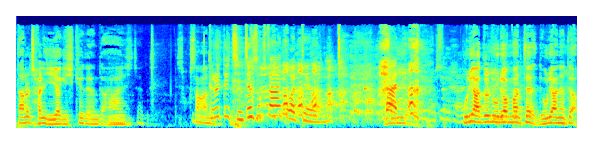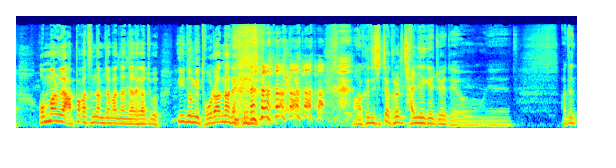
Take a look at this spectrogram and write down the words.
딸을 잘 이야기 시켜야 되는데 아 진짜 속상하네. 그럴 때 진짜 속상할 것 같아요. 그러니까 우리 아들도 우리 엄마한테 우리 아내한테 엄마는 왜 아빠 같은 남자 만났냐 해가지고 이 놈이 돌았나 내가. 아 근데 진짜 그럴 때 잘 얘기해 줘야 돼요. 예. 하여튼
